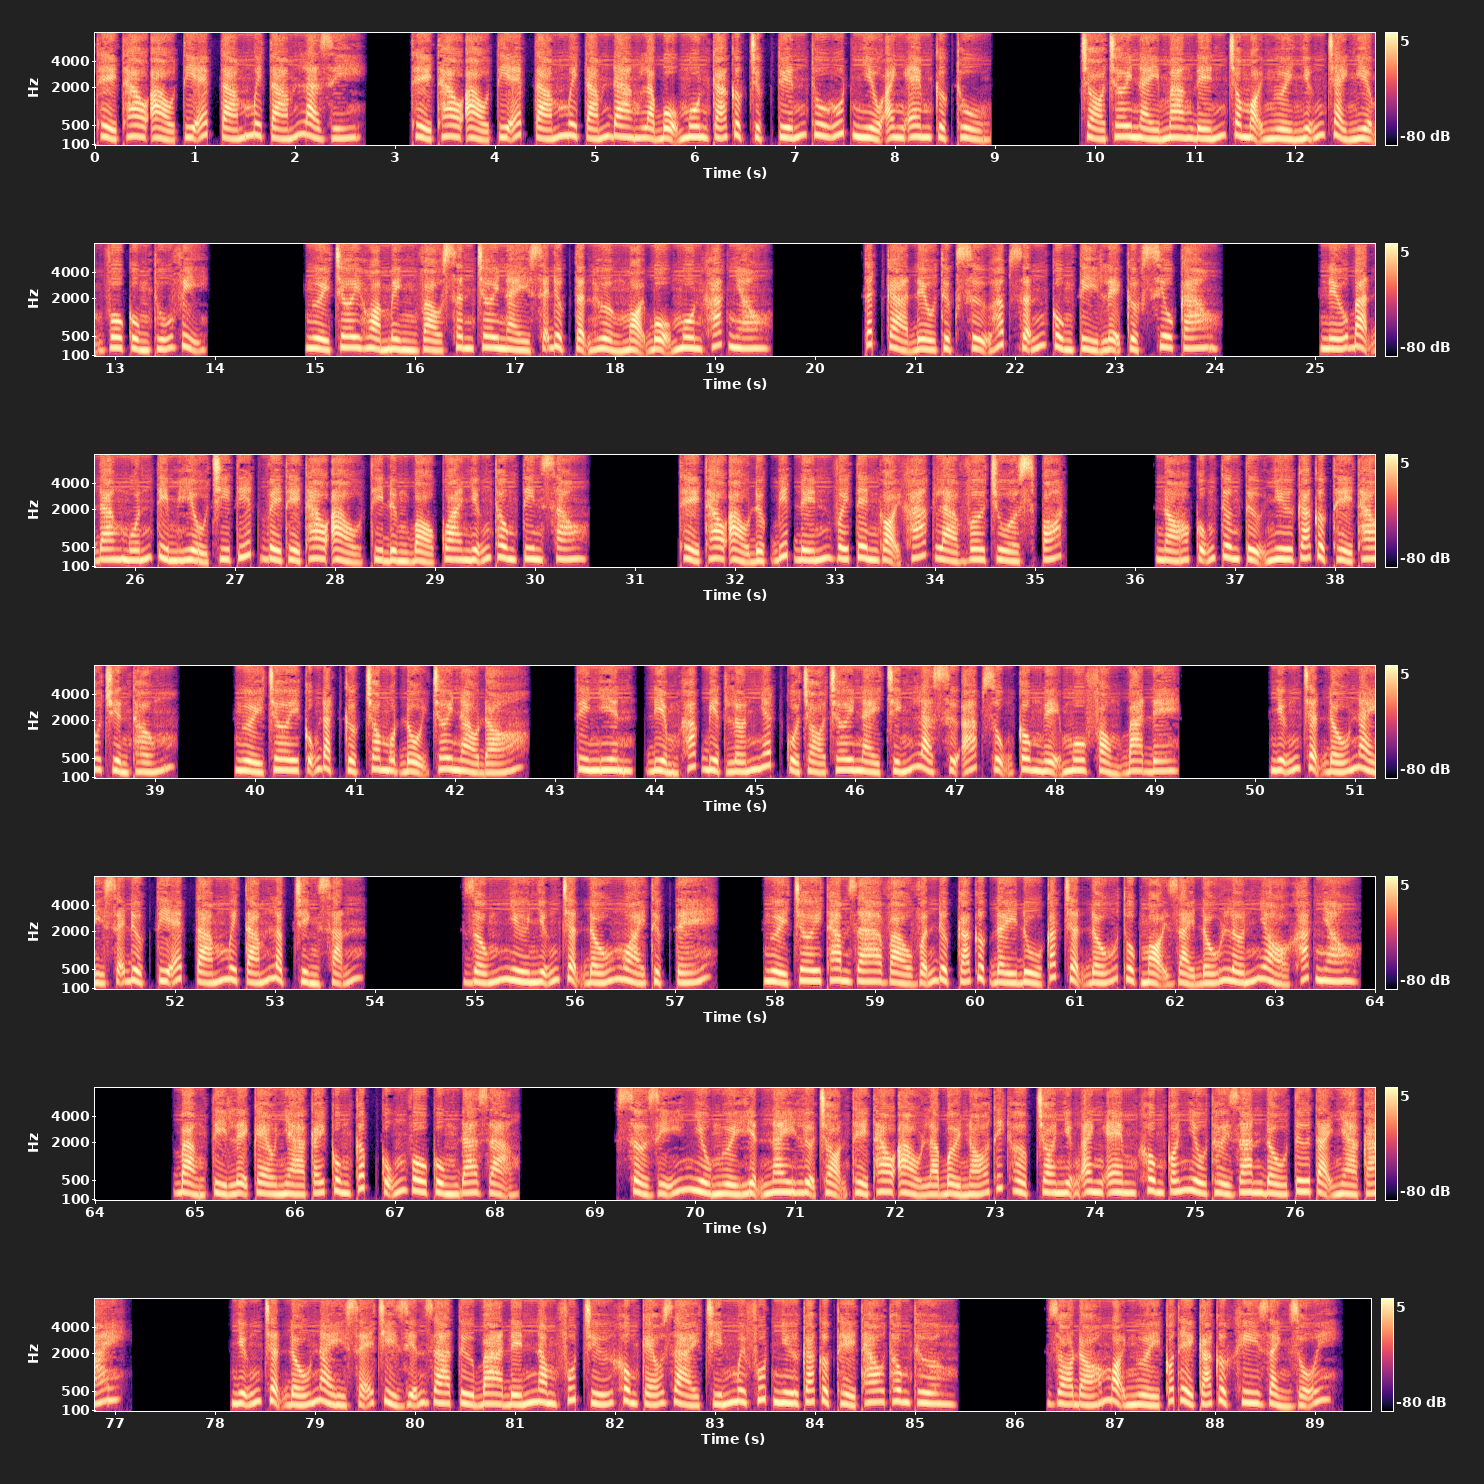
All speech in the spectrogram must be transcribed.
Thể thao ảo TF88 là gì? Thể thao ảo TF88 đang là bộ môn cá cược trực tuyến thu hút nhiều anh em cực thủ. Trò chơi này mang đến cho mọi người những trải nghiệm vô cùng thú vị. Người chơi hòa mình vào sân chơi này sẽ được tận hưởng mọi bộ môn khác nhau. Tất cả đều thực sự hấp dẫn cùng tỷ lệ cực siêu cao. Nếu bạn đang muốn tìm hiểu chi tiết về thể thao ảo thì đừng bỏ qua những thông tin sau. Thể thao ảo được biết đến với tên gọi khác là Virtual Sport. Nó cũng tương tự như các cược thể thao truyền thống. Người chơi cũng đặt cược cho một đội chơi nào đó. Tuy nhiên, điểm khác biệt lớn nhất của trò chơi này chính là sự áp dụng công nghệ mô phỏng 3D. Những trận đấu này sẽ được TF88 lập trình sẵn. Giống như những trận đấu ngoài thực tế, người chơi tham gia vào vẫn được cá cược đầy đủ các trận đấu thuộc mọi giải đấu lớn nhỏ khác nhau. Bảng tỷ lệ kèo nhà cái cung cấp cũng vô cùng đa dạng. Sở dĩ nhiều người hiện nay lựa chọn thể thao ảo là bởi nó thích hợp cho những anh em không có nhiều thời gian đầu tư tại nhà cái. Những trận đấu này sẽ chỉ diễn ra từ 3 đến 5 phút chứ không kéo dài 90 phút như các cực thể thao thông thường. Do đó mọi người có thể cá cược khi rảnh rỗi.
